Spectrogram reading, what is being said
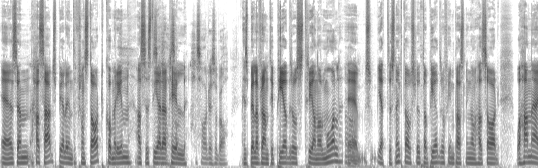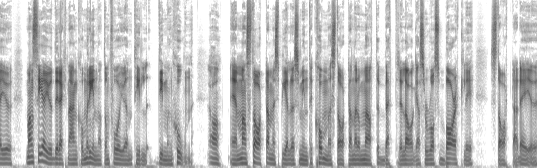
Eh, sen Hazard spelar inte från start, kommer in, assisterar till... Hazard är så bra. Spelar fram till Pedros 3-0 mål. Ja. Eh, jättesnyggt avslutat Pedro, fin passning av Hazard. Och han är ju, man ser ju direkt när han kommer in att de får ju en till dimension. Ja, Eh, man startar med spelare som inte kommer starta när de möter bättre lag. Alltså Ross Barkley startar, det är ju...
